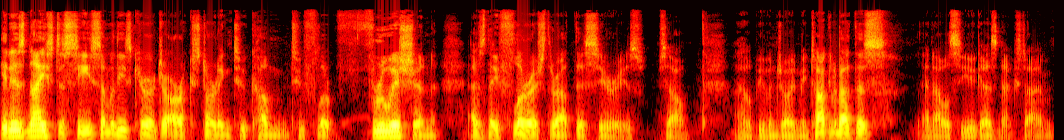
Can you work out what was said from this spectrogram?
It is nice to see some of these character arcs starting to come to fruition as they flourish throughout this series. So, I hope you've enjoyed me talking about this, and I will see you guys next time.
